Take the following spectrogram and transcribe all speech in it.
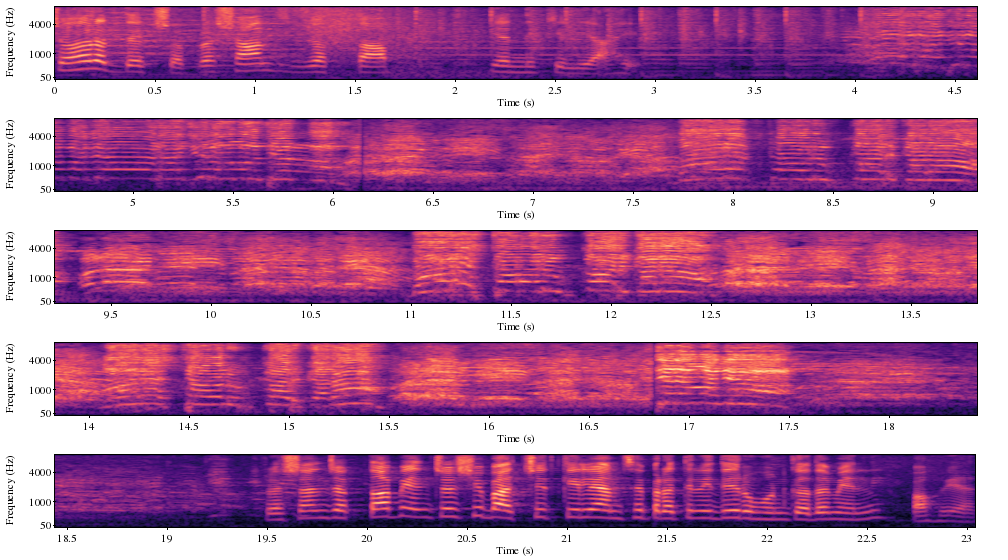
शहर अध्यक्ष प्रशांत जगताप यांनी केली आहे. महाराष्ट्रावर उपकार करा महाराष्ट्रावर उपकार करा महाराष्ट्रावर उपकार करा राजीनामा द्या प्रशांत जगताप यांच्याशी बातचीत केली आमचे प्रतिनिधी रोहन कदम यांनी. पाहुयात.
